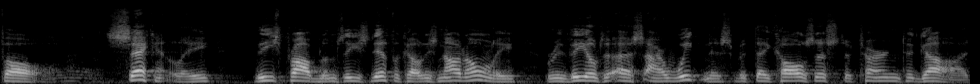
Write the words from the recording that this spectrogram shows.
fall. Secondly, these problems, these difficulties, not only reveal to us our weakness, but they cause us to turn to God.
